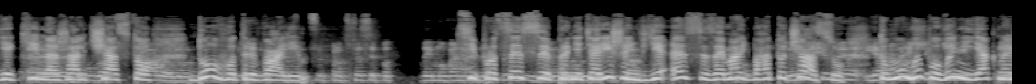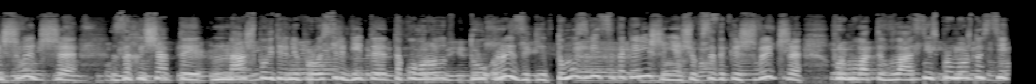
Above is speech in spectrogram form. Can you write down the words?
які, на жаль, часто no, довготривалі. Ці процеси прийняття рішень в. ЄС займають багато часу. Тому ми повинні якнайшвидше захищати наш повітряний простір від такого роду ризиків. Тому звідси таке рішення, щоб все таки швидше формувати власні спроможності,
